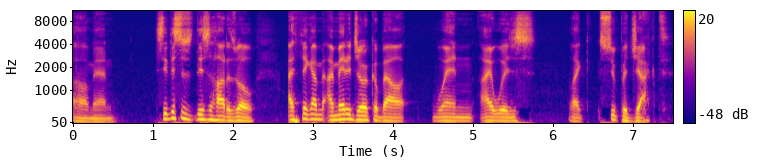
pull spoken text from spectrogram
Oh man, see, this is this is hard as well. I think I, I made a joke about when I was like super jacked,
